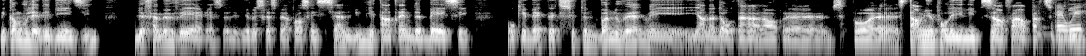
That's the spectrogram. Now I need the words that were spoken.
Mais comme vous l'avez bien dit, le fameux VRS, le virus respiratoire syncytial, lui, est en train de baisser au Québec. C'est une bonne nouvelle, mais il y en a d'autres. Hein. Alors, euh, euh, c'est tant mieux pour les, petits-enfants en ben particulier. oui.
